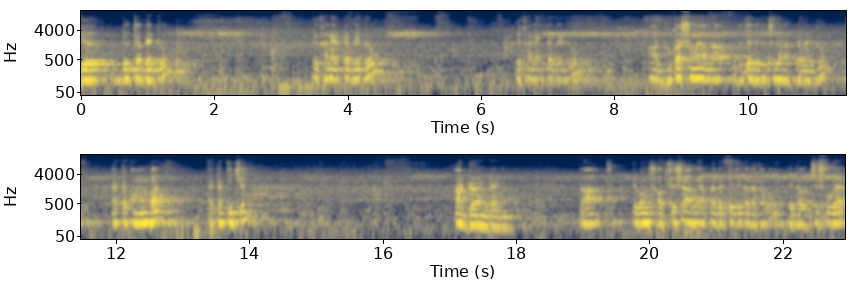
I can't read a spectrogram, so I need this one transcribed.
যে দুইটা বেডরুম এখানে একটা বেডরুম এখানে একটা বেডরুম আর ঢোকার সময় আমরা ঢুকে দেখেছিলাম, একটা বেডরুম একটা কমন বাথ একটা কিচেন আর ড্রয়িং ডাইনিং তা, এবং সবশেষে আমি আপনাদেরকে যেটা দেখাবো, এটা হচ্ছে সুরের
